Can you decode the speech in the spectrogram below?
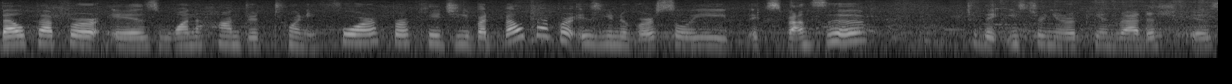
Bell pepper is 124 per kg, but bell pepper is universally expensive. The Eastern European radish is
